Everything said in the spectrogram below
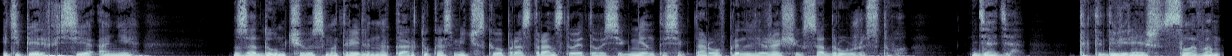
и теперь все они задумчиво смотрели на карту космического пространства этого сегмента секторов, принадлежащих Содружеству. «Дядя, так ты доверяешь словам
